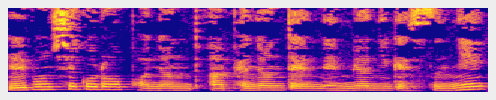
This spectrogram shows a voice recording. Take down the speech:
일본식으로 번연, 아, 변연된 냉면이겠으니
